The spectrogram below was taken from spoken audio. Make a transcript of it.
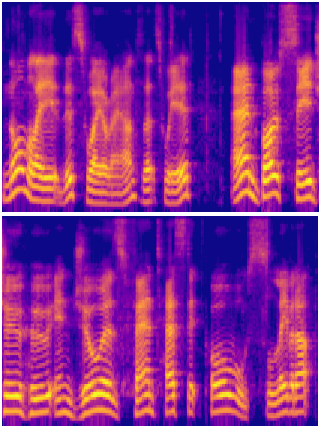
normally this way around. That's weird. And Boseiju, who endures. Fantastic pull. We'll sleeve it up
